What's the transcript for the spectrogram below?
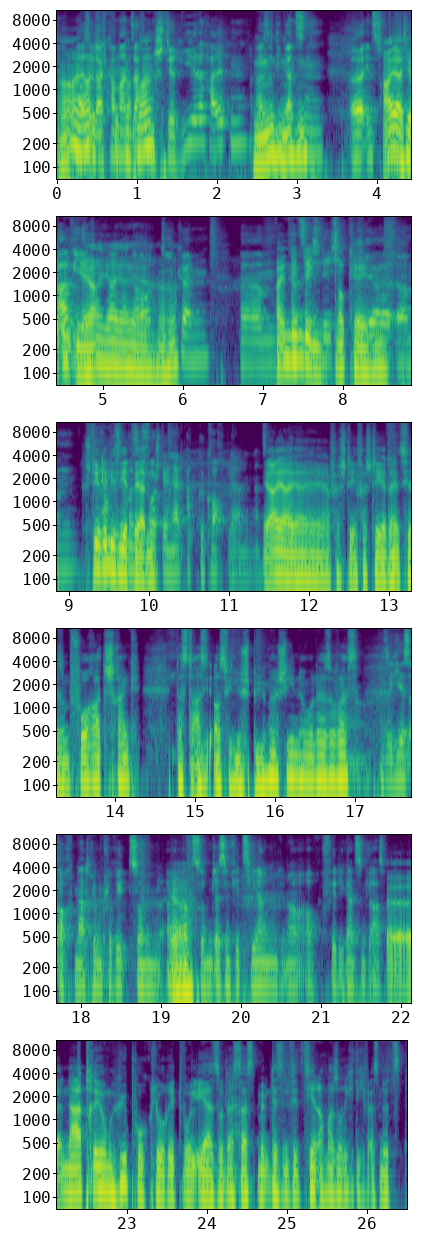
Ah, also ja, da kann man Sachen mal. steril halten. Also die mhm, ganzen äh, Instrumentarien, ah, ja, hier unten. Ja, ja, ja, ja, genau, die können ähm, ah, in dem Ding. Okay. Hier, ähm, Sterilisiert ja, werden. vorstellen, halt abgekocht werden. Ja, ja, ja, ja, ja, verstehe, verstehe. Da ist hier so ein Vorratsschrank. Das da sieht aus wie eine Spülmaschine oder sowas. Also hier ist auch Natriumchlorid zum, äh, ja. zum Desinfizieren, genau, auch für die ganzen Glas. Äh, Natriumhypochlorid wohl eher, so dass ja. das mit dem Desinfizieren auch mal so richtig was nützt.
